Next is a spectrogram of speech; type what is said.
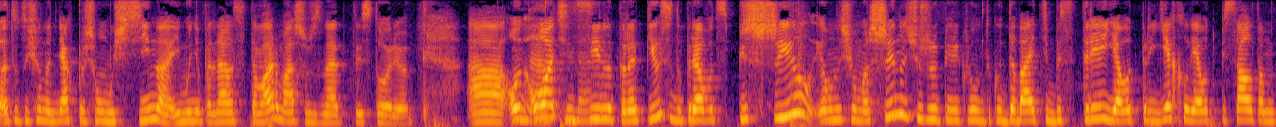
А тут еще на днях пришел мужчина, ему не понравился товар, Маша уже знает эту историю. А, он да, очень да. сильно торопился, но прям вот спешил, и он еще машину чужую перекрыл, он такой, давайте быстрее, я вот приехал, я вот писал там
